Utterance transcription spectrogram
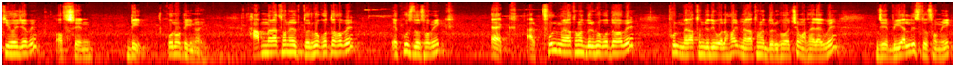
কি হয়ে যাবে? অপশন ডি কোনোটিই নয়। হাফ ম্যারাথনের দৈর্ঘ্য কত হবে? একুশ দশমিক এক। আর ফুল ম্যারাথনের দৈর্ঘ্য কত হবে? ফুল ম্যারাথন যদি বলা হয় ম্যারাথনের দৈর্ঘ্য হচ্ছে মাথায় রাখবে যে বিয়াল্লিশ দশমিক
